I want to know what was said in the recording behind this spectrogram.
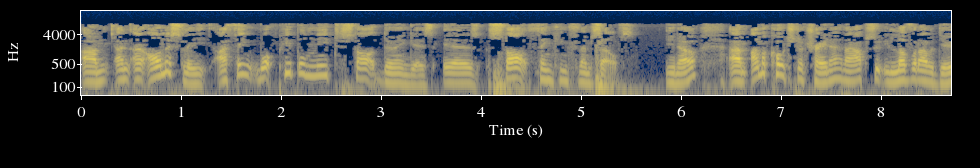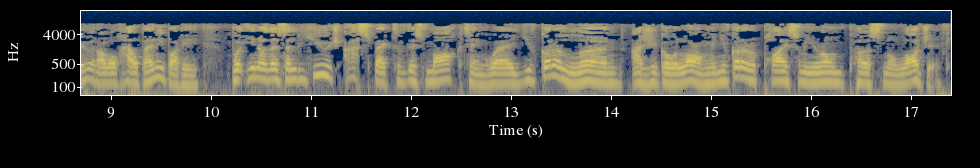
Um, and, and honestly, I think what people need to start doing is is start thinking for themselves. You know, um, I'm a coach and a trainer, and I absolutely love what I would do, and I will help anybody. But you know, there's a huge aspect of this marketing where you've got to learn as you go along, and you've got to apply some of your own personal logic.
